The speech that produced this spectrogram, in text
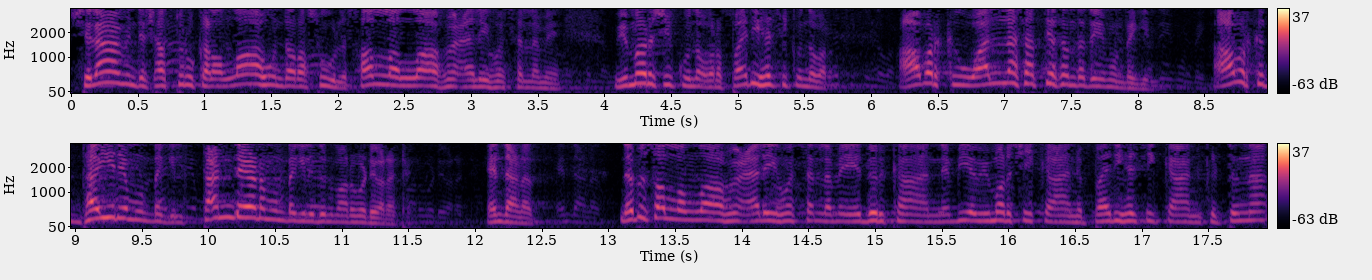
ഇസ്ലാമിന്റെ ശത്രുക്കൾ അള്ളാഹുവിന്റെ റസൂൽ സല്ലാഹു അലൈഹി വസ്ലമെ വിമർശിക്കുന്നവർ പരിഹസിക്കുന്നവർ അവർക്ക് വല്ല സത്യസന്ധതയും ഉണ്ടെങ്കിൽ അവർക്ക് ധൈര്യമുണ്ടെങ്കിൽ തന്റെ ഇടമുണ്ടെങ്കിൽ ഇതിന് മറുപടി പറയട്ടെ. എന്താണ്? നബി സല്ലാഹു അലൈഹി വസ്ല്ലമെ എതിർക്കാൻ നബിയെ വിമർശിക്കാൻ പരിഹസിക്കാൻ കിട്ടുന്ന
